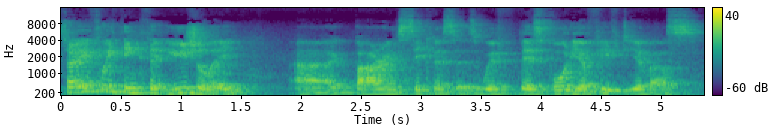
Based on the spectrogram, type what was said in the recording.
So if we think that usually, uh, barring sicknesses, with there's 40 or 50 of us,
